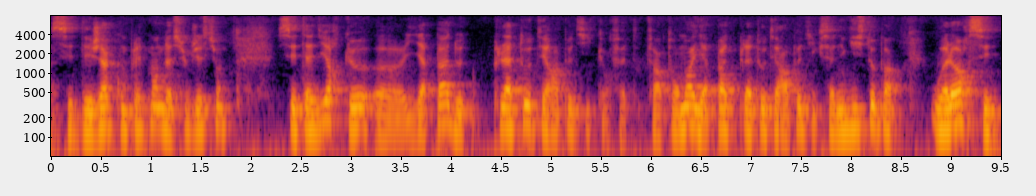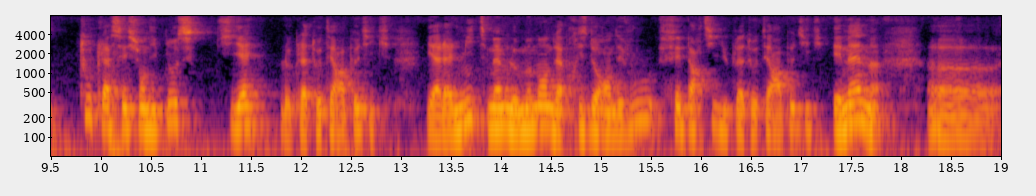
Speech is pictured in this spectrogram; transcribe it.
c'est déjà complètement de la suggestion. C'est-à-dire que il n'y a pas de plateau thérapeutique en fait. Enfin, pour moi, il n'y a pas de plateau thérapeutique, ça n'existe pas. Ou alors, c'est toute la session d'hypnose qui est le plateau thérapeutique. Et à la limite, même le moment de la prise de rendez-vous fait partie du plateau thérapeutique. Et même, euh,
